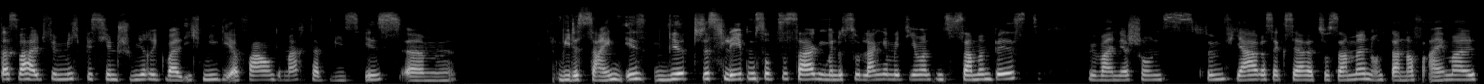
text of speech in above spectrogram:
das war halt für mich ein bisschen schwierig, weil ich nie die Erfahrung gemacht habe, wie es ist, ähm, wie das sein ist, wird, das Leben sozusagen, wenn du so lange mit jemandem zusammen bist. Wir waren ja schon fünf Jahre, sechs Jahre zusammen und dann auf einmal,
